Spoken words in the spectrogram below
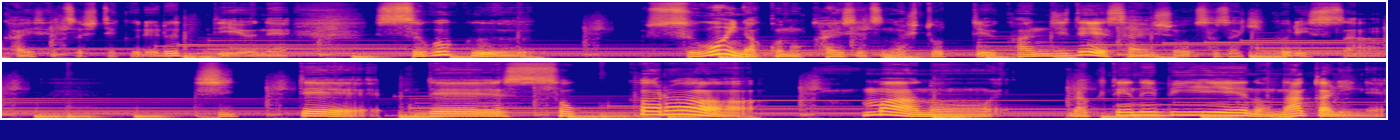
解説してくれるっていうねすごくすごいなこの解説の人っていう感じで最初佐々木クリスさん知ってでそっからまああの楽天 NBA の中にね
